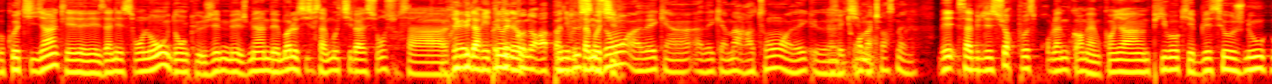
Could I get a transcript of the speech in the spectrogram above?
au quotidien, que les, les années sont longues. Donc, je mets un bémol aussi sur sa motivation, sur sa Après, régularité au, pas au niveau de sa motive. saisons avec un, avec un marathon, avec euh, trois matchs par semaine. Mais sa blessure pose problème quand même. Quand il y a un pivot qui est blessé au genou,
